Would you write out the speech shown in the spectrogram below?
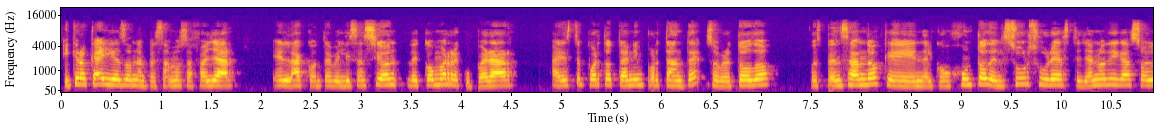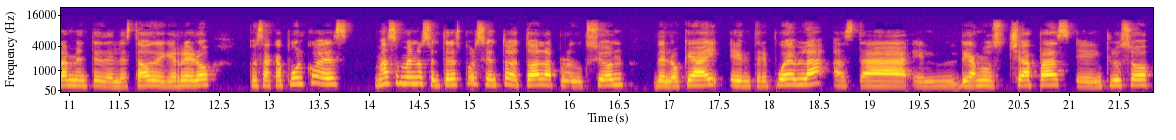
Y creo que ahí es donde empezamos a fallar en la contabilización de cómo recuperar a este puerto tan importante, sobre todo pues pensando que en el conjunto del sur sureste, ya no diga solamente del estado de Guerrero, pues Acapulco es más o menos el 3% de toda la producción de lo que hay entre Puebla hasta el, digamos, Chiapas e incluso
